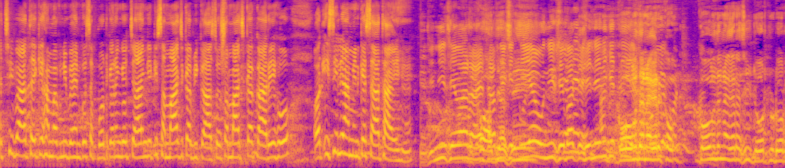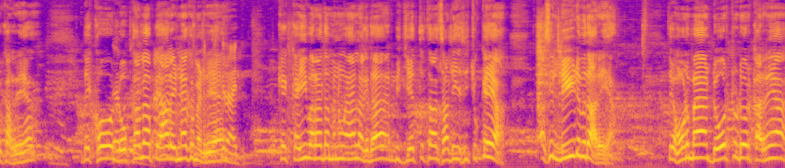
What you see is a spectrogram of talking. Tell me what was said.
अच्छी बात है कि हम अपनी बहन को सपोर्ट करेंगे और चाहेंगे कि समाज का विकास हो समाज का कार्य हो और इसीलिए हम इनके साथ आए हैं ਜਿੰਨੀ ਸੇਵਾ ਰਾਏ ਸਾਹਿਬ ਨੇ ਕੀਤੀ ਹੈ ਉਨੀ ਸੇਵਾ ਕਿਸੇ ਨੇ ਨਹੀਂ ਕੀਤੀ ਗੋਮਦ ਨਗਰ ਕੋ- ਗੋਮਦ ਨਗਰ ਅਸੀਂ ਡੋਰ ਟੂ ਡੋਰ ਕਰ ਰਹੇ ਹਾਂ ਦੇਖੋ ਲੋਕਾਂ ਦਾ ਪਿਆਰ ਇੰਨਾ ਕੁ ਮਿਲ ਰਿਹਾ ਹੈ ਕਿ ਕਈ ਵਾਰਾਂ ਤਾਂ ਮੈਨੂੰ ਐਂ ਲੱਗਦਾ ਵੀ ਜਿੱਤ ਤਾਂ ਸਾਡੀ ਅਸੀਂ ਚੁੱਕੇ ਆ ਅਸੀਂ ਲੀਡ ਵਧਾ ਰਹੇ ਹਾਂ ਤੇ ਹੁਣ ਮੈਂ ਡੋਰ ਟੂ ਡੋਰ ਕਰ ਰਿਹਾ,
